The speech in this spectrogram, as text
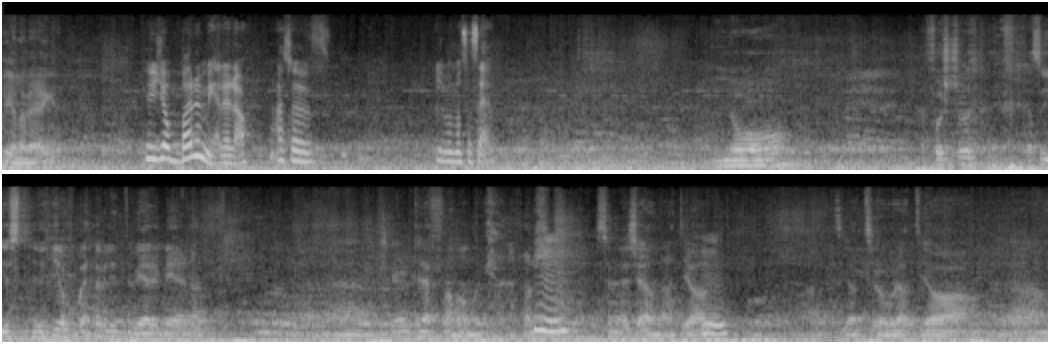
hela vägen. Hur jobbar du med det då? Alltså, eller vad man ska säga. Ja, först så, alltså just nu jobbar jag väl inte mer, mer än att äh, ska jag träffa någon kanske som jag känner att jag, att jag tror att jag ehm,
